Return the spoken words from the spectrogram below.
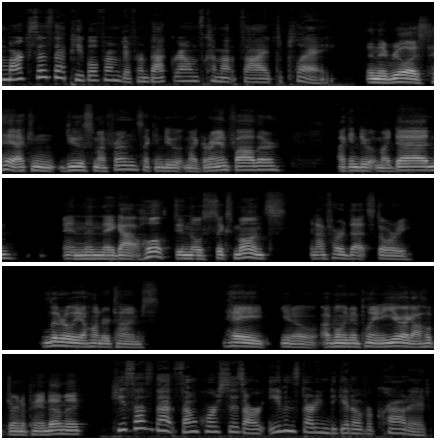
Mark says that people from different backgrounds come outside to play. And they realized, hey, I can do this with my friends. I can do it with my grandfather. I can do it with my dad. And then they got hooked in those six months. And I've heard that story literally a hundred times hey, you know, I've only been playing a year. I got hooked during a pandemic. He says that some courses are even starting to get overcrowded.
